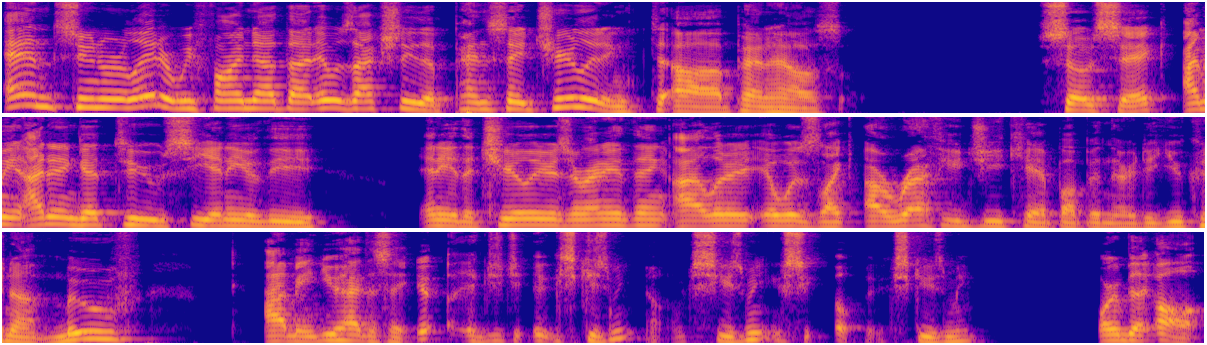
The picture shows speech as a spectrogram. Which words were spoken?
And sooner or later, we find out that it was actually the Penn State cheerleading uh, penthouse. So sick. I mean, I didn't get to see any of the any of the cheerleaders or anything. I literally, it was like a refugee camp up in there, dude. You could not move. I mean, you had to say, uh, "Excuse me, oh, excuse me, excuse, oh, excuse me," or you'd be like, "Oh."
